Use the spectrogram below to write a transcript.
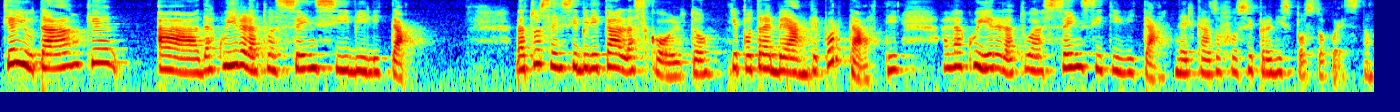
ti aiuta anche ad acuire la tua sensibilità, la tua sensibilità all'ascolto, che potrebbe anche portarti all'acuire la tua sensitività, nel caso fossi predisposto a questo.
